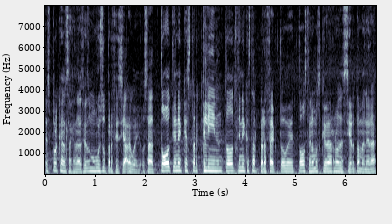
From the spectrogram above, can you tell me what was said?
es porque nuestra generación es muy superficial, güey. O sea, todo tiene que estar clean, todo tiene que estar perfecto, güey. Todos tenemos que vernos de cierta manera.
